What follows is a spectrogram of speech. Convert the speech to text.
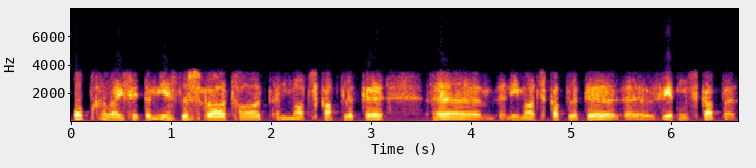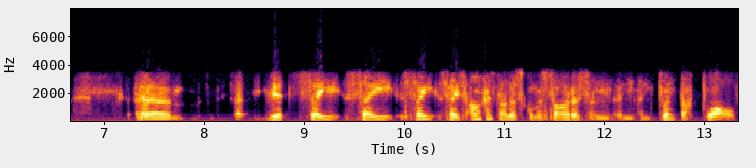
opgelei het 'n meestersgraad gehad in maatskaplike uh in die maatskaplike uh, wetenskappe. Ehm uh, weet sy sy sy sy's aangestel as kommissaris in in in 2012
